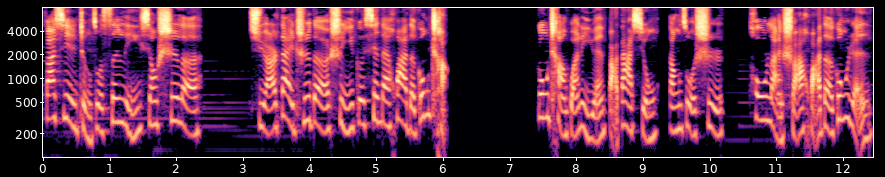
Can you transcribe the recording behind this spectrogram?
发现整座森林消失了，取而代之的是一个现代化的工厂。工厂管理员把大熊当作是偷懒耍滑的工人，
